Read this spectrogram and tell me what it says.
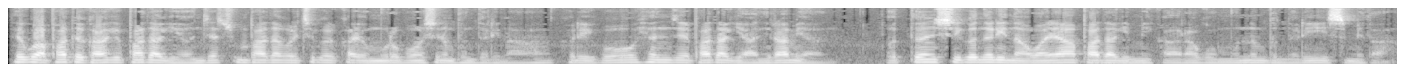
대구 아파트 가격 바닥이 언제쯤 바닥을 찍을까요? 물어보시는 분들이나 그리고 현재 바닥이 아니라면 어떤 시그널이 나와야 바닥입니까? 라고 묻는 분들이 있습니다.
